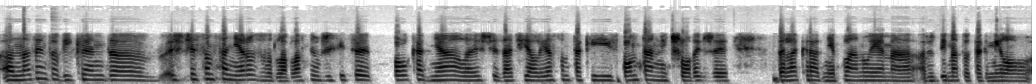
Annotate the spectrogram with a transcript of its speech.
A Na tento víkend e, ešte som sa nerozhodla. Vlastne už je síce polka dňa, ale ešte zatiaľ. Ja som taký spontánny človek, že veľakrát neplánujem a a vždy ma to tak milo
